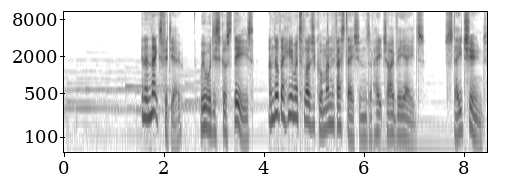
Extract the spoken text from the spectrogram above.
In the next video, we will discuss these and other hematological manifestations of HIV AIDS. Stay tuned.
